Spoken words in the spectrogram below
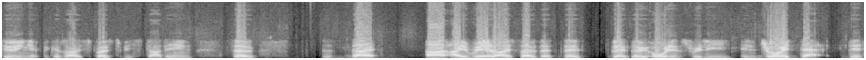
doing it because I was supposed to be studying. So that I, I realized though that the, the the audience really enjoyed that this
